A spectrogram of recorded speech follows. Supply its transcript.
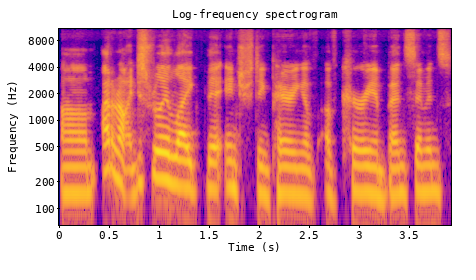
Um, I don't know. I just really like the interesting pairing of, of Curry and Ben Simmons.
